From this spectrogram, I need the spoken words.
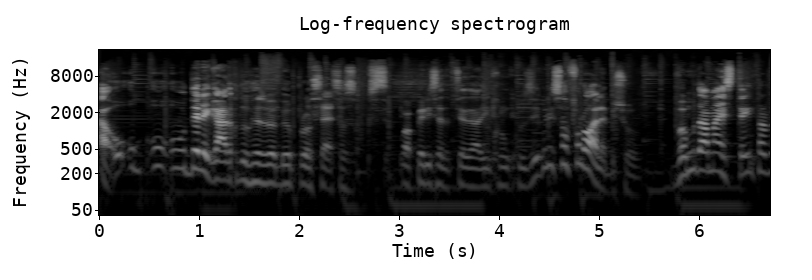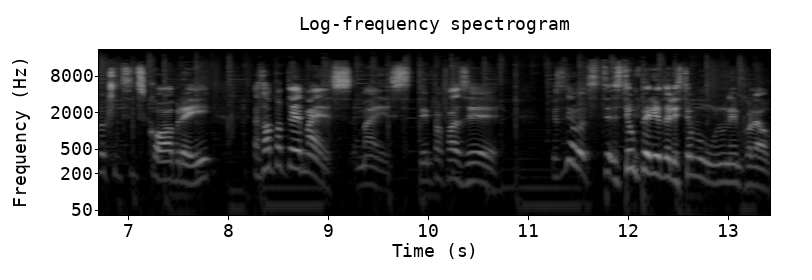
Ah, o, o, o, delegado, quando resolveu o processo com a perícia inconclusiva, ele só falou: olha, bicho, vamos dar mais tempo pra ver o que se descobre aí. É só pra ter mais, mais tempo pra fazer. Você tem, um período, eles têm um. Não lembro qual é o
